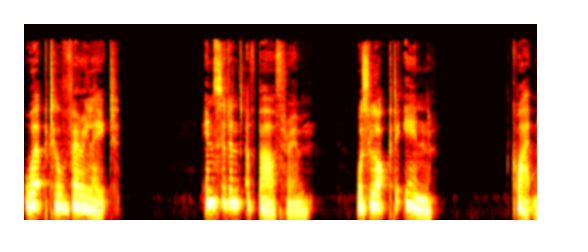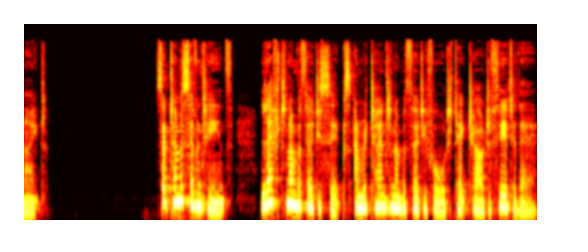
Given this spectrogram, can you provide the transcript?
Work till very late. Incident of bathroom was locked in. Quiet night. September 17th, left number 36 and returned to number 34 to take charge of theatre there.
